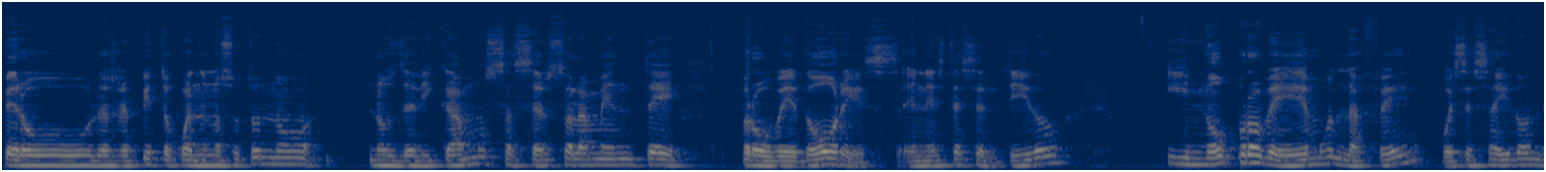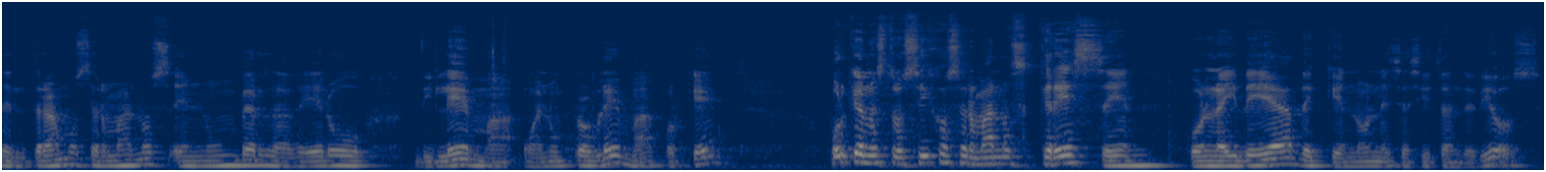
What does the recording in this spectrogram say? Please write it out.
Pero les repito, cuando nosotros no nos dedicamos a ser solamente proveedores en este sentido y no proveemos la fe, pues es ahí donde entramos, hermanos, en un verdadero dilema o en un problema. ¿Por qué? Porque nuestros hijos, hermanos, crecen con la idea de que no necesitan de Dios.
